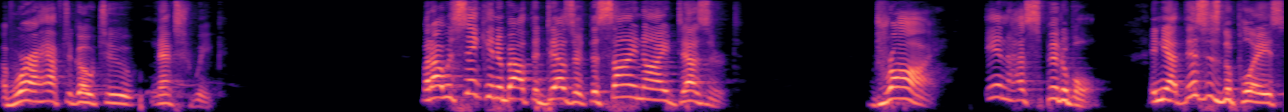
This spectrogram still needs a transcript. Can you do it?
of where I have to go to next week. But I was thinking about the desert, the Sinai desert. Dry, inhospitable. And yet, this is the place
